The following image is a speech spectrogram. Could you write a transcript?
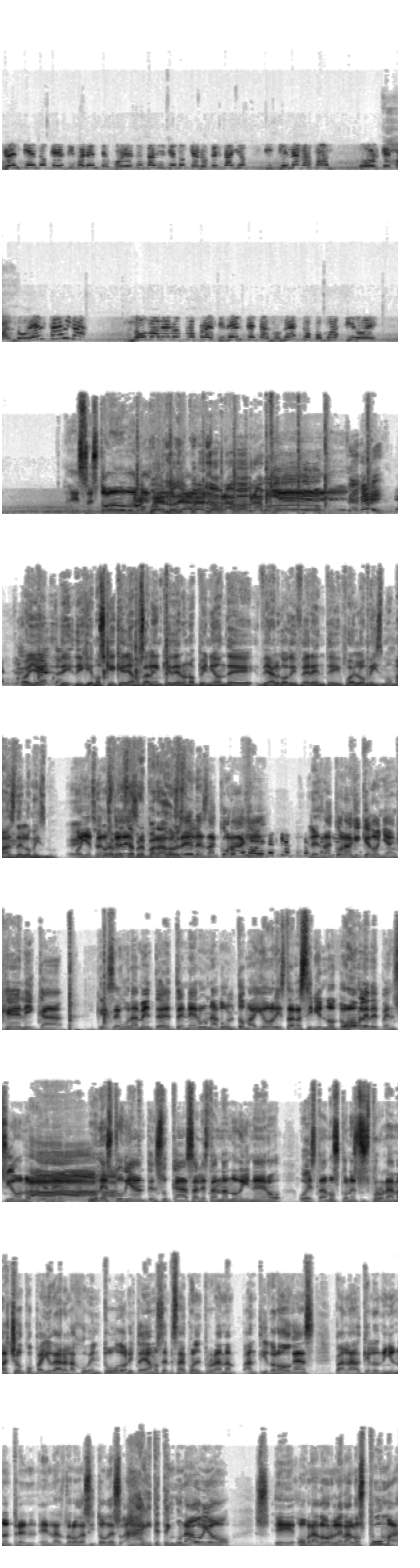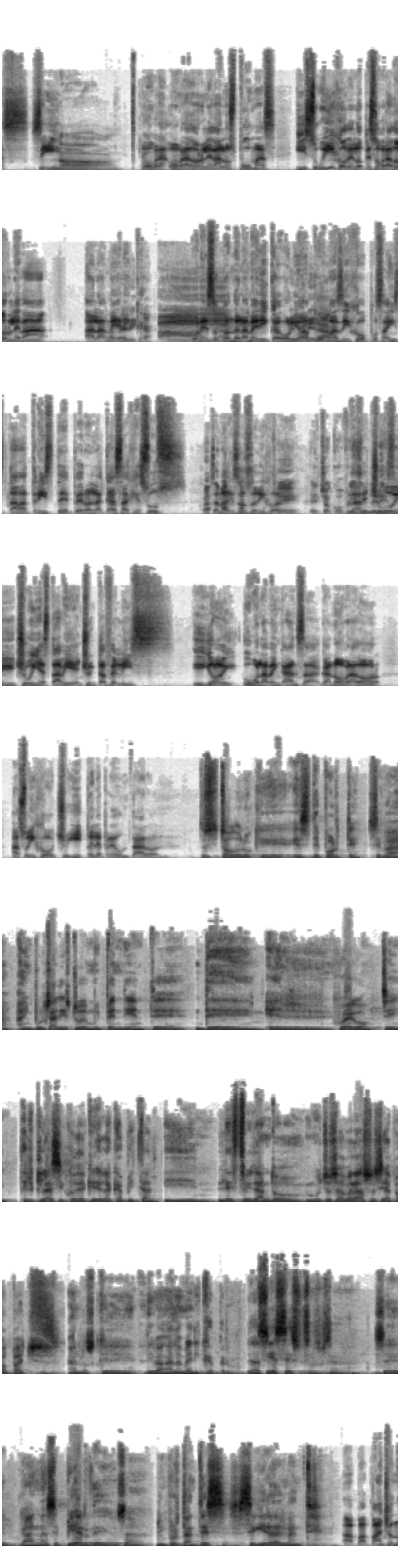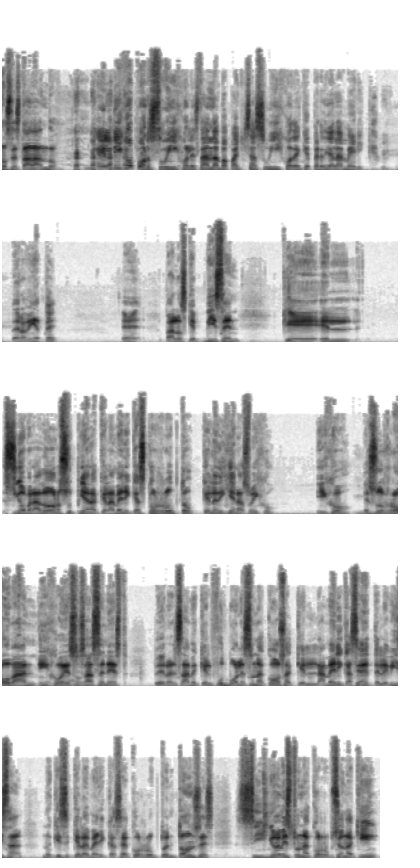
Yo entiendo que es diferente, por eso está diciendo que a los seis años, y tiene razón, porque cuando él salga, no va a haber otro presidente tan honesto como ha sido él. Eso es todo, De acuerdo, de acuerdo, bravo, bravo. Bien. Se ve. Oye, di- dijimos que queríamos a alguien que diera una opinión de, de algo diferente y fue lo mismo, más de lo mismo. Oye, pero ustedes, está preparado a ustedes les da No, coraje, es que- les da coraje que doña Angélica, que seguramente debe tener un adulto mayor y está recibiendo doble de pensión, o Ah. tiene un estudiante en su casa, le están dando dinero, o estamos con estos programas Choco para ayudar a la juventud. Ahorita ya vamos a empezar con el programa antidrogas, para que los niños no entren en las drogas y todo eso. ¡Ay, te tengo un audio! Eh, Obrador le va a los Pumas, ¿sí? No. Obra- Obrador le va a los Pumas y su hijo de López Obrador le va a la América. América. Por eso cuando el América goleó a. Pumas dijo, pues ahí estaba triste, pero en la casa Jesús. Se llama Jesús su hijo. Sí, el chocoflán. Dice, Chuy. Chuy está bien, Chuy está feliz. Y hoy hubo la venganza, ganó Obrador a su hijo Chuyito y le preguntaron. Entonces todo lo que es deporte se va a impulsar y estuve muy pendiente de el juego, sí, del clásico de aquí de la capital y le estoy dando muchos abrazos y apapachos a los que le iban a la América, pero así es esto, o sea, se gana, se pierde, o sea, lo importante es seguir adelante. A papachos nos está dando. Él dijo por su hijo, le está dando a papachos a su hijo de que perdió la América. Pero fíjate, eh, para los que dicen que el si Obrador supiera que la América es corrupto, ¿qué le dijera a su hijo? Hijo, esos roban, hijo, esos hacen esto. Pero él sabe que el fútbol es una cosa, que la América sea de Televisa, no quiere que la América sea corrupto. Entonces, si yo he visto una corrupción aquí,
